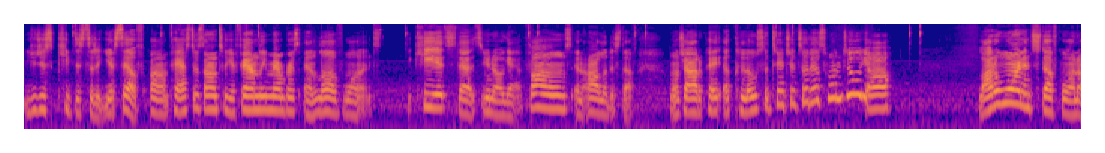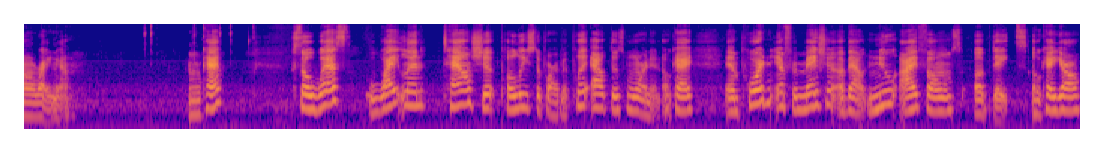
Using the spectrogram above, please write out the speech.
you just keep this to the, yourself. Um, pass this on to your family members and loved ones The kids that's, you know, got phones and all of the stuff. I want y'all to pay a close attention to this one too, y'all. A lot of warning stuff going on right now. Okay. So West Whiteland Township Police Department put out this warning, okay? important information about new iPhones updates. Okay, y'all.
